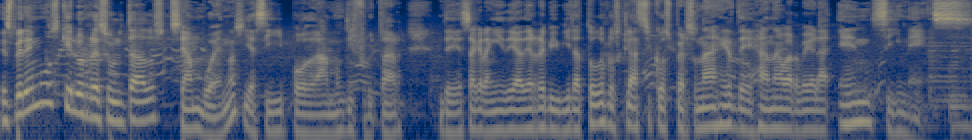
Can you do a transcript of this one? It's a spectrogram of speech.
Esperemos que los resultados sean buenos y así podamos disfrutar de esa gran idea de revivir a todos los clásicos personajes de Hanna-Barbera en cines.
